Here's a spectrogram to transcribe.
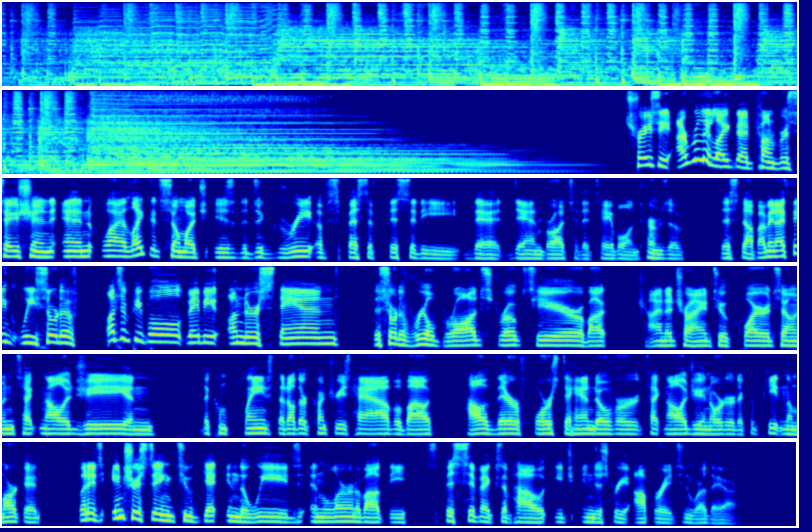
Tracy, I really like that conversation. And why I liked it so much is the degree of specificity that Dan brought to the table in terms of this stuff. I mean, I think we sort of, lots of people maybe understand the sort of real broad strokes here about China trying to acquire its own technology and the complaints that other countries have about how they're forced to hand over technology in order to compete in the market. But it's interesting to get in the weeds and learn about the specifics of how each industry operates and where they are.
